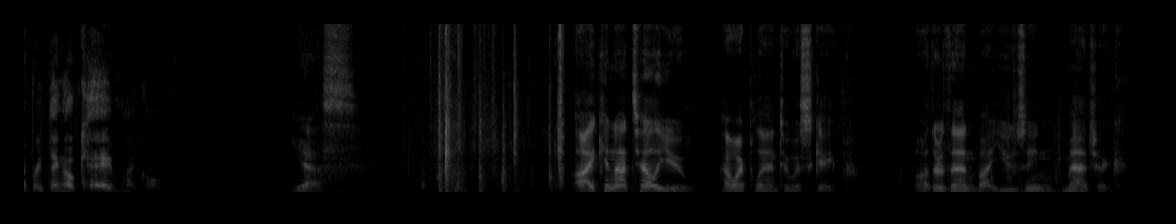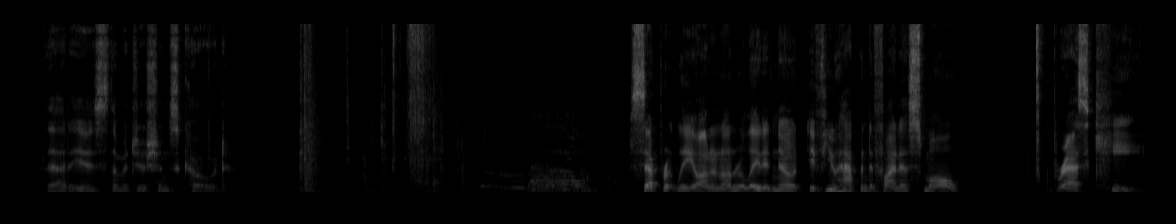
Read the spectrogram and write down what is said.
Everything okay, Michael? Yes. I cannot tell you how I plan to escape, other than by using magic. That is the magician's code. Separately, on an unrelated note, if you happen to find a small brass key,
